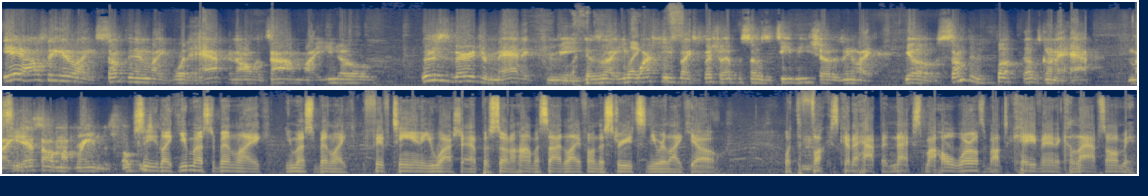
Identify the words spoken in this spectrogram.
Yeah, I was thinking like something like would happen all the time. Like you know, it was just very dramatic for me because like you Like- watch these like special episodes of TV shows and you're like, yo, something fucked up's gonna happen. Like See- that's all my brain was focused. See, like you must have been like you must have been like 15 and you watched an episode of Homicide Life on the Streets and you were like, "Yo, what the mm. fuck is gonna happen next? My whole world's about to cave in and collapse on me."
